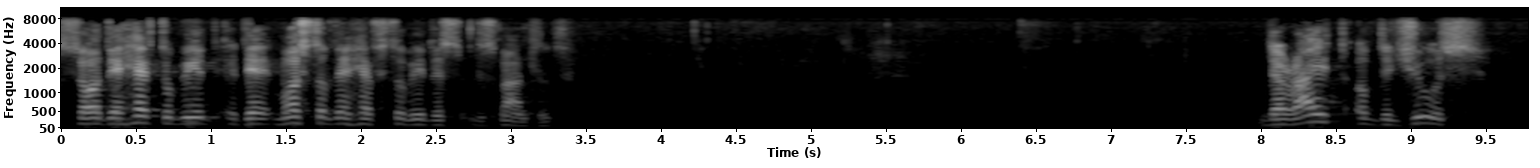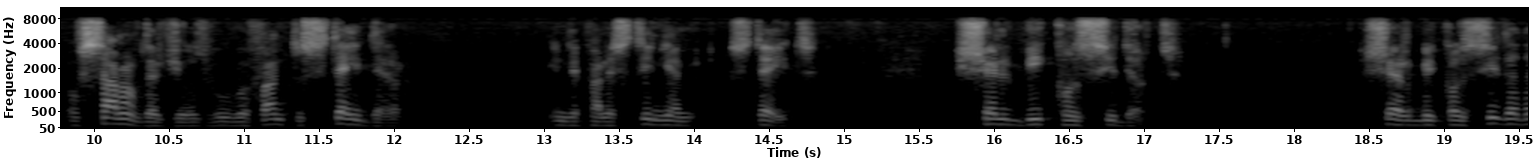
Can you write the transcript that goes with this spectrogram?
So they have to be, they, most of them have to be dis- dismantled. The right of the Jews, of some of the Jews who will want to stay there in the Palestinian state, shall be considered, shall be considered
